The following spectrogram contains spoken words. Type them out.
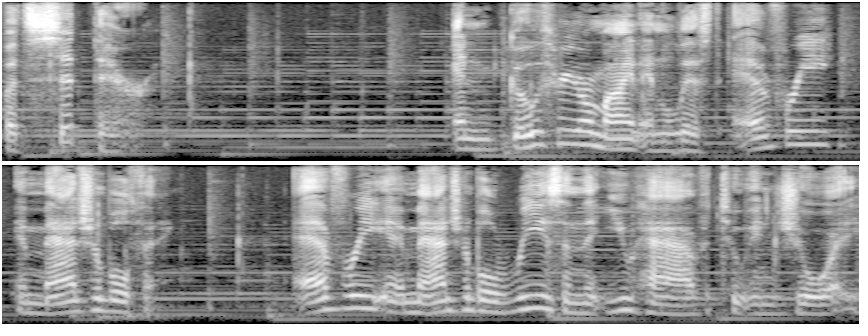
But sit there and go through your mind and list every imaginable thing, every imaginable reason that you have to enjoy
